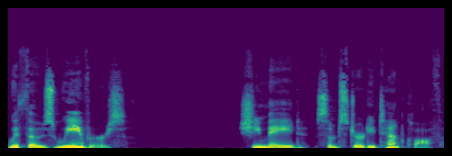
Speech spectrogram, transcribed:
with those weavers, she made some sturdy tent cloth.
